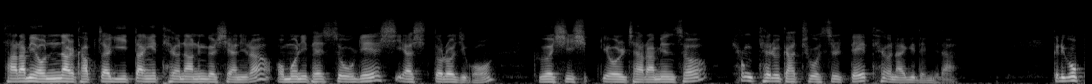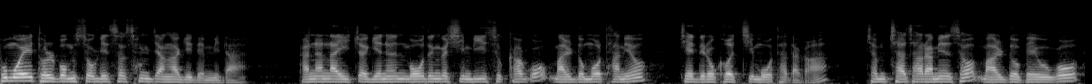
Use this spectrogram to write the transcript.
사람이 어느 날 갑자기 이 땅에 태어나는 것이 아니라 어머니 뱃속에 씨앗이 떨어지고 그것이 10개월 자라면서 형태를 갖추었을 때 태어나게 됩니다. 그리고 부모의 돌봄 속에서 성장하게 됩니다. 가난아이 적에는 모든 것이 미숙하고 말도 못하며 제대로 걷지 못하다가 점차 자라면서 말도 배우고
